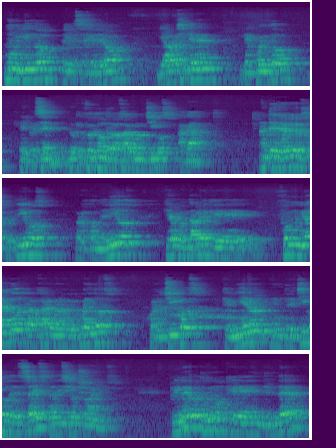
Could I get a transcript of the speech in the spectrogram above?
muy lindo el que se generó y ahora si quieren les cuento el presente, lo que fue con trabajar con los chicos acá. Antes de verle los objetivos o los contenidos, quiero contarles que fue muy grato trabajar con los cuentos con los chicos que vinieron entre chicos de 6 a 18 años. Primero tuvimos que entender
